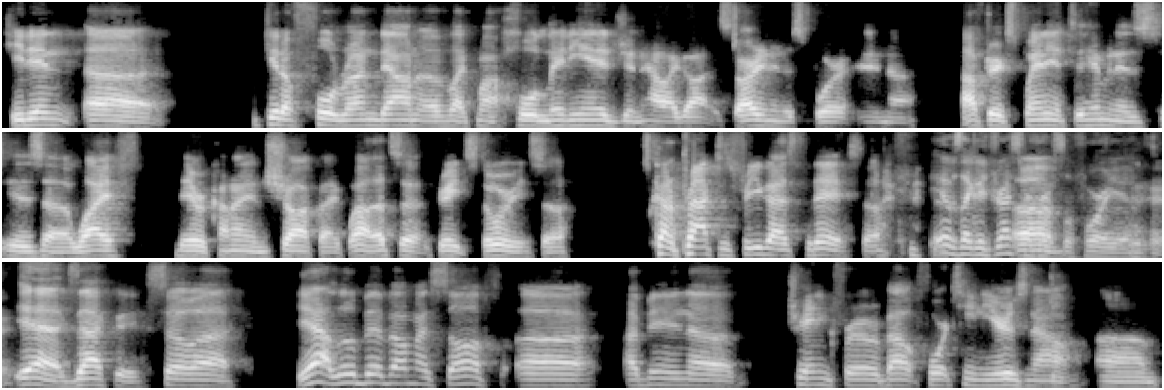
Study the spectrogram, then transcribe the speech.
he didn't uh, get a full rundown of like my whole lineage and how I got started in the sport. And uh, after explaining it to him and his his uh, wife, they were kind of in shock. Like, wow, that's a great story. So kind of practice for you guys today. So Yeah, it was like a dress Um, rehearsal for you. yeah, exactly. So uh, yeah, a little bit about myself. Uh, I've been uh, training for about 14 years now. Um,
